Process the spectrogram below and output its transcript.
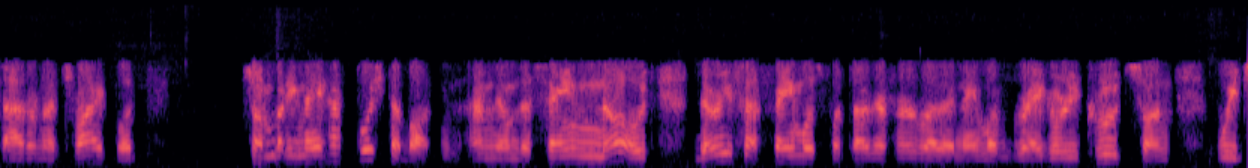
sat on a tripod. Somebody may have pushed a button. And on the same note, there is a famous photographer by the name of Gregory Crewdson, which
